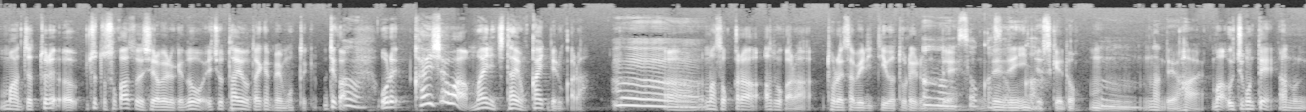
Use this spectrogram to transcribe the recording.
まあじゃあとりちょっとそこ後で調べるけど一応体温だけはメモっときてか、うん俺会社は毎日体温書いてるから、うん。あまあそこから後からトレーサビリティは取れるんで全然いいんですけど。うん。なんではい。まあうちもってあの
